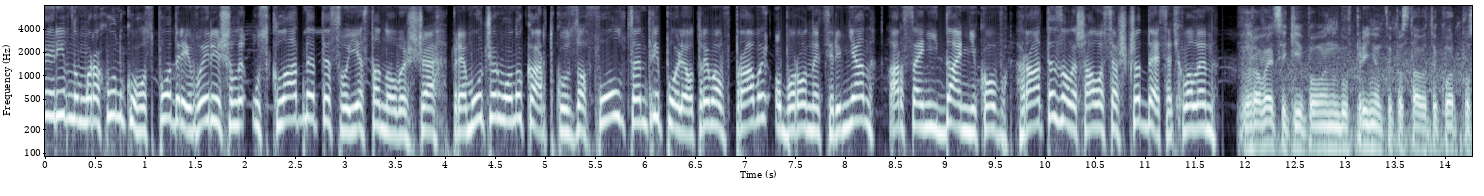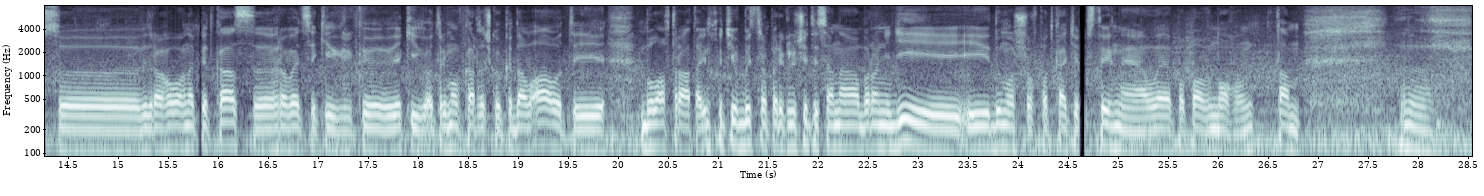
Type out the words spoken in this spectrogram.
При рівному рахунку господарі вирішили ускладнити своє становище. Пряму червону картку за фол в центрі поля отримав правий оборонець рівнян Арсеній Данніков. Грати залишалося ще 10 хвилин. Гравець, який повинен був прийняти, поставити корпус, е, відреагував на підказ. Гравець, який, який отримав карточку, кидав аут і була втрата. Він хотів швидко переключитися на оборонні дії і думав, що в подкаті встигне, але попав в ногу. Ну, Там е,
